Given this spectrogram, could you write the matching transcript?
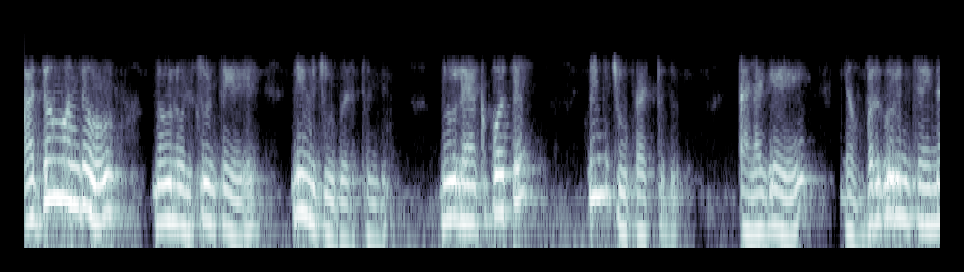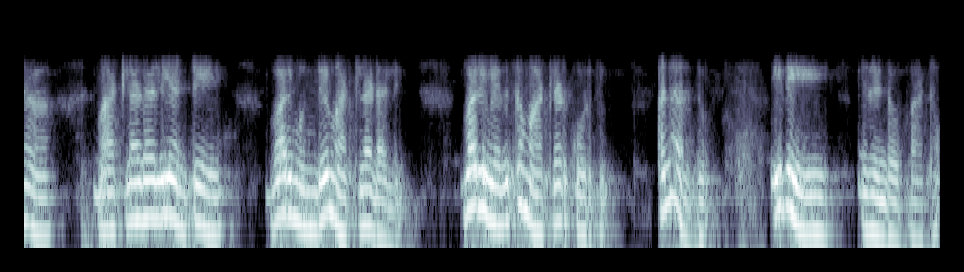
అద్దం ముందు నువ్వు నిల్చుంటే నిన్ను చూపెడుతుంది. నువ్వు లేకపోతే నిన్ను చూపెట్టదు. అలాగే ఎవరి గురించైనా మాట్లాడాలి అంటే వారి ముందే మాట్లాడాలి. వారి వెనుక మాట్లాడకూడదు అని అర్థం. ఇది రెండవ పాఠం.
